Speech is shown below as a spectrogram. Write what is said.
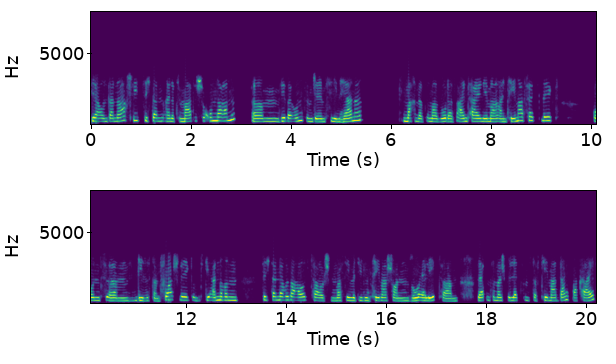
Ja, und danach schließt sich dann eine thematische Runde an. Ähm, wir bei uns im JMC in Herne machen das immer so, dass ein Teilnehmer ein Thema festlegt und ähm, dieses dann vorschlägt und die anderen sich dann darüber austauschen, was sie mit diesem Thema schon so erlebt haben. Wir hatten zum Beispiel letztens das Thema Dankbarkeit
